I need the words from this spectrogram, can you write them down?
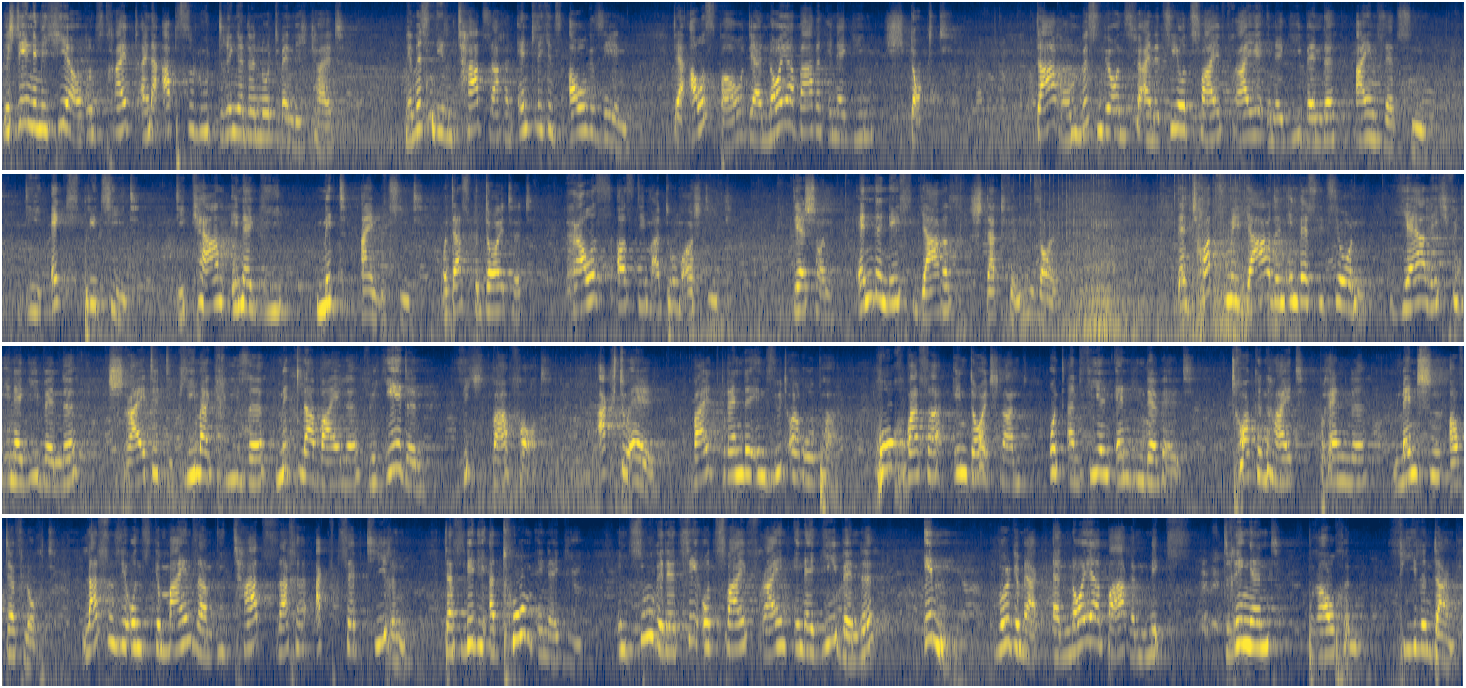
Wir stehen nämlich hier und uns treibt eine absolut dringende Notwendigkeit. Wir müssen diesen Tatsachen endlich ins Auge sehen. Der Ausbau der erneuerbaren Energien stockt. Darum müssen wir uns für eine CO2-freie Energiewende einsetzen, die explizit die Kernenergie mit einbezieht. Und das bedeutet raus aus dem Atomausstieg, der schon Ende nächsten Jahres stattfinden soll. Denn trotz Milliardeninvestitionen jährlich für die Energiewende schreitet die Klimakrise mittlerweile für jeden sichtbar fort. Aktuell Waldbrände in Südeuropa, Hochwasser in Deutschland und an vielen Enden der Welt. Trockenheit, Brände, Menschen auf der Flucht. Lassen Sie uns gemeinsam die Tatsache akzeptieren, dass wir die Atomenergie im Zuge der CO2-freien Energiewende im, wohlgemerkt, erneuerbaren Mix dringend brauchen. Vielen Dank.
